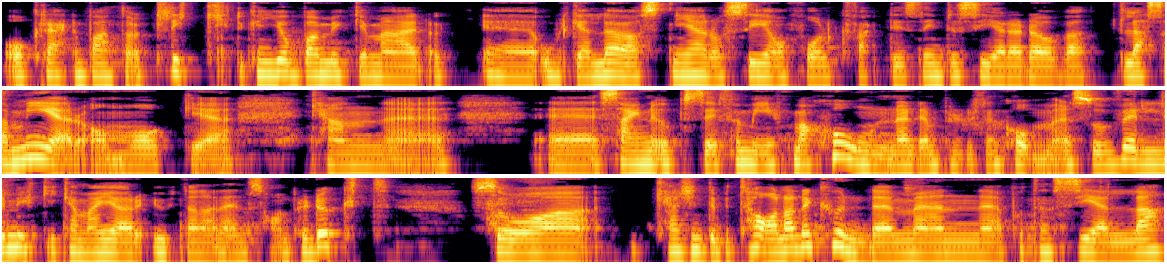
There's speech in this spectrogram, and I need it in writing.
och räkna på antal klick. Du kan jobba mycket med eh, olika lösningar och se om folk faktiskt är intresserade av att läsa mer om och kan signa upp sig för mer information när den produkten kommer. Så väldigt mycket kan man göra utan att ens ha en produkt. Så kanske inte betalade kunder men potentiella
